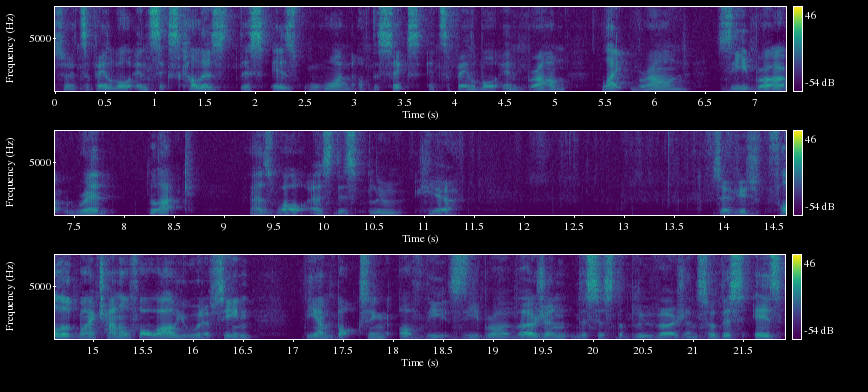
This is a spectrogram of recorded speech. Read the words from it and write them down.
So it's available in six colors. This is one of the six. It's available in brown, light brown, zebra, red, black, as well as this blue here. So if you've followed my channel for a while, you would have seen the unboxing of the zebra version. This is the blue version. So this is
